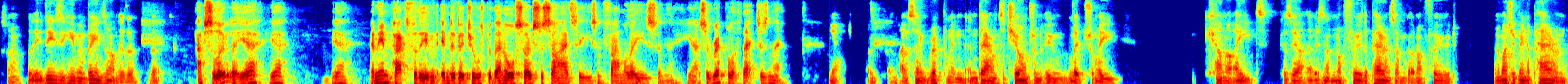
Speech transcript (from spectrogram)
So, but these are human beings, aren't they? That, that absolutely. Yeah, yeah, yeah. And the impact for the individuals, but then also societies and families, and you know, it's a ripple effect, isn't it? Yeah, like I say, rippling and down to children who literally cannot eat because there isn't enough food. The parents haven't got enough food. And imagine being a parent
